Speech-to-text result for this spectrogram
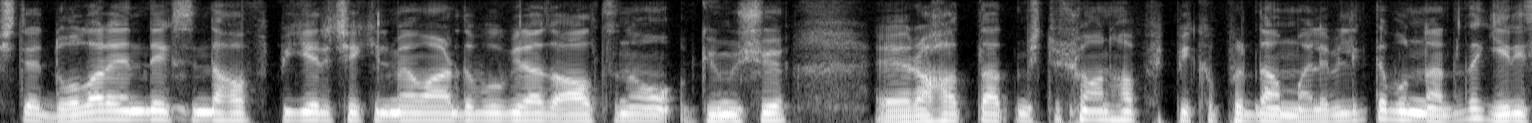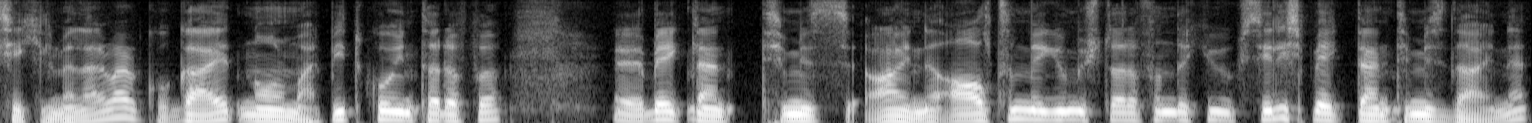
İşte dolar endeksinde hafif bir geri çekilme vardı. Bu biraz altını, gümüşü e, rahatlatmıştı. Şu an hafif bir kıpırdanmayla birlikte bunlarda da geri çekilmeler var. Gayet normal. Bitcoin tarafı E, beklentimiz aynı. Altın ve gümüş tarafındaki yükseliş beklentimiz de aynı.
